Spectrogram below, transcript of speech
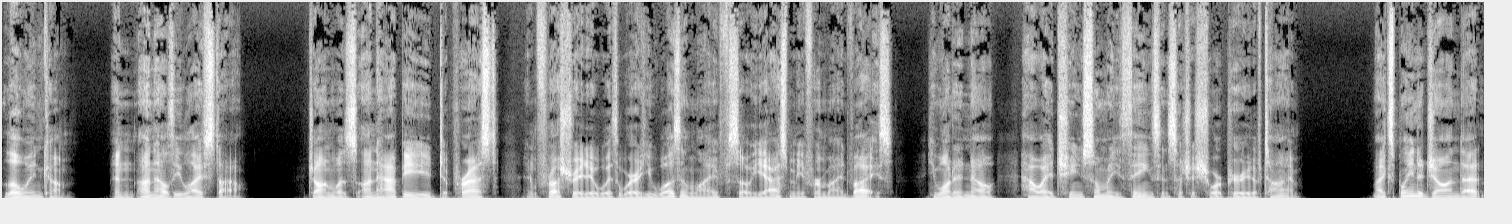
low income, an unhealthy lifestyle. John was unhappy, depressed, and frustrated with where he was in life, so he asked me for my advice. He wanted to know how I had changed so many things in such a short period of time. I explained to John that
